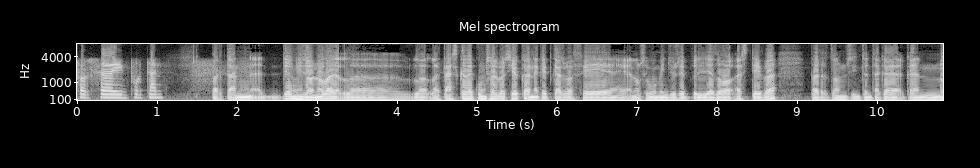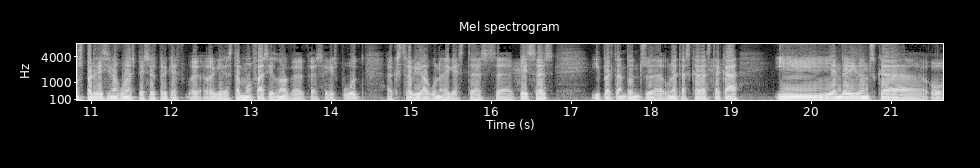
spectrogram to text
força important. Per tant, déu nhi no? La, la, la, la tasca de conservació que en aquest cas va fer en el seu moment Josep Lledó Esteve per doncs, intentar que, que no es perdessin algunes peces perquè hagués estat molt fàcil no? que, que s'hagués pogut extraviar alguna d'aquestes peces i per tant doncs, una tasca a destacar i hem de dir doncs, que o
